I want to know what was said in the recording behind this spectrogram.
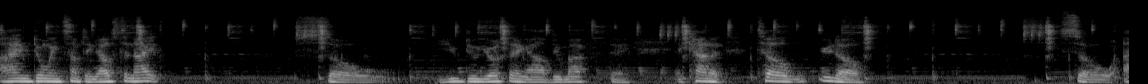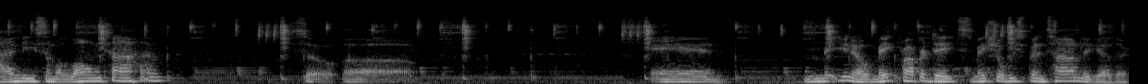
I'm doing something else tonight. So you do your thing, I'll do my thing. And kind of tell, you know, so I need some alone time. So, uh, and, you know, make proper dates, make sure we spend time together,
